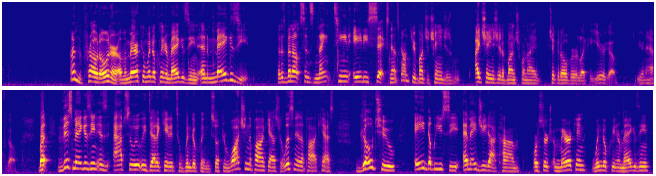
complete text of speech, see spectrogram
I'm the proud owner of American Window Cleaner magazine and a magazine that has been out since 1986. Now it's gone through a bunch of changes. I changed it a bunch when I took it over like a year ago, year and a half ago. But this magazine is absolutely dedicated to window cleaning. So if you're watching the podcast or listening to the podcast, go to awcmag.com or search American Window Cleaner magazine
